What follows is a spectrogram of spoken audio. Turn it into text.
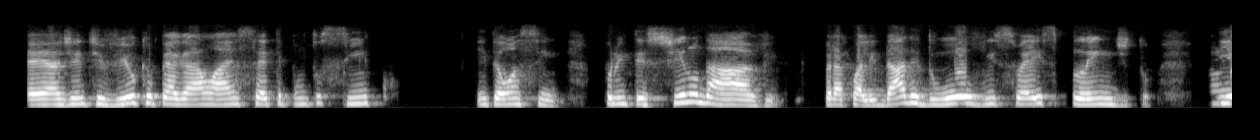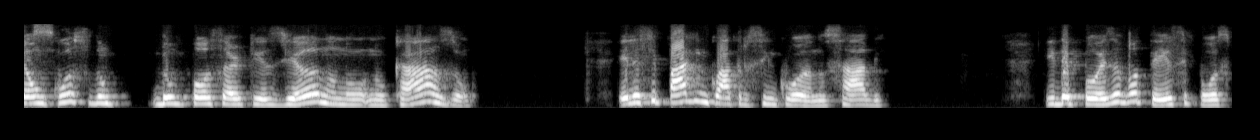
é, a gente viu que o pH lá é 7,5. Então, assim, para o intestino da ave, para a qualidade do ovo, isso é esplêndido. Nossa. E é um custo de um, de um poço artesiano, no, no caso, ele se paga em 4, 5 anos, sabe? E depois eu vou ter esse poço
